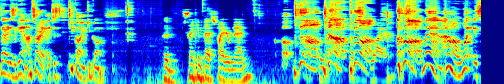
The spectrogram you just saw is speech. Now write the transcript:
there it is again. I'm sorry. I just keep going. Keep going. the second best Spider-Man. Oh, oh, man, I don't know what is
